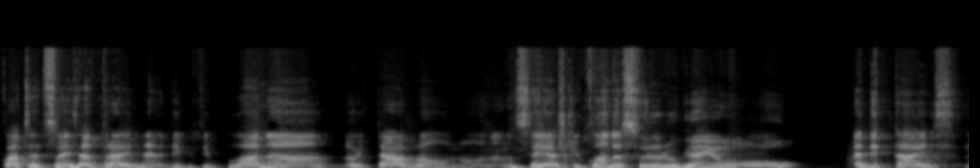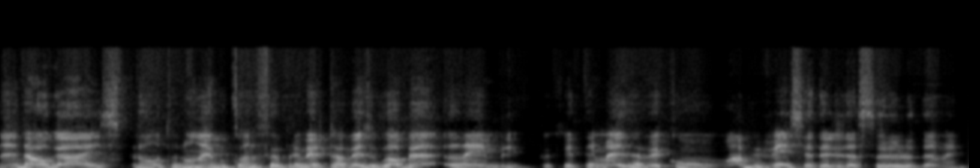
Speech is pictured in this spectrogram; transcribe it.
quatro edições atrás, né? Eu digo, tipo, lá na, na oitava ou nona, não sei. Acho que quando a Sururu ganhou editais, né? Da Algás, pronto. Não lembro quando foi o primeiro. Talvez o Glauber lembre, porque tem mais a ver com a vivência dele da Sururu também.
